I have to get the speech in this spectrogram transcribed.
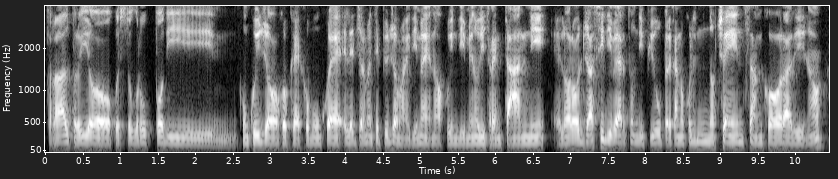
tra l'altro io ho questo gruppo di... con cui gioco che comunque è leggermente più giovane di me, no? Quindi meno di 30 anni e loro già si divertono di più perché hanno quell'innocenza ancora di, no?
